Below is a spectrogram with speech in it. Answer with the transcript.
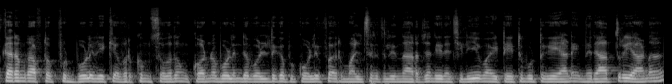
നമസ്കാരം. റാഫ്റ്റ് ഓഫ് ഫുട്ബോളിലേക്ക് അവർക്കും സ്വാഗതം. കോർണബോളിന്റെ വേൾഡ് കപ്പ് ക്വാളിഫയർ മത്സരത്തിൽ ഇന്ന് അർജന്റീന ചിലിയുമായിട്ട് ഏറ്റുമുട്ടുകയാണ്. ഇന്ന് രാത്രിയാണ്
